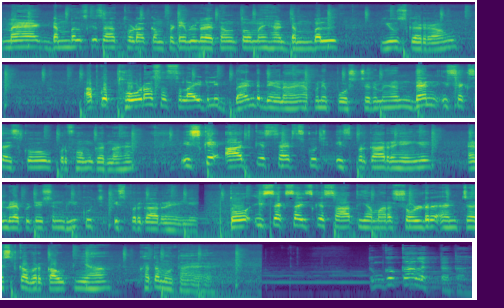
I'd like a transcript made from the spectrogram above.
मैं डंबल्स के साथ थोड़ा कंफर्टेबल रहता हूँ तो मैं यहाँ डम्बल यूज़ कर रहा हूँ। आपको थोड़ा सा स्लाइडली बेंड देना है अपने पोस्चर में एंड देन इस एक्सरसाइज को परफॉर्म करना है। इसके आज के सेट्स कुछ इस प्रकार रहेंगे। एंड रेपिटेशन भी कुछ इस प्रकार रहेंगे। तो इस एक्सरसाइज के साथ ही हमारा शोल्डर एंड चेस्ट का वर्कआउट यहाँ ख़त्म होता है। तुमको क्या लगता था?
